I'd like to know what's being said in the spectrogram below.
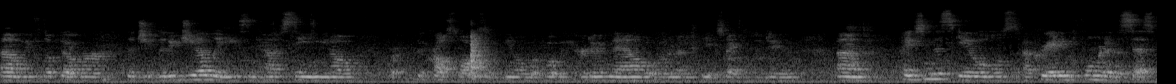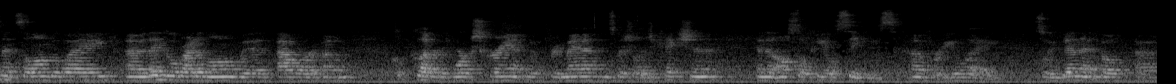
Um, We've looked over the G- the new GLEs and kind of seen, you know, the crosswalks of, you know, what what we are doing now, what we're going to be expected to do. Um, Pacing the skills, uh, creating formative assessments along the way. Uh, They go right along with our um, collaborative works grant with through math and special education, and then also PLCs um, for ELA. So we've done that both, uh,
